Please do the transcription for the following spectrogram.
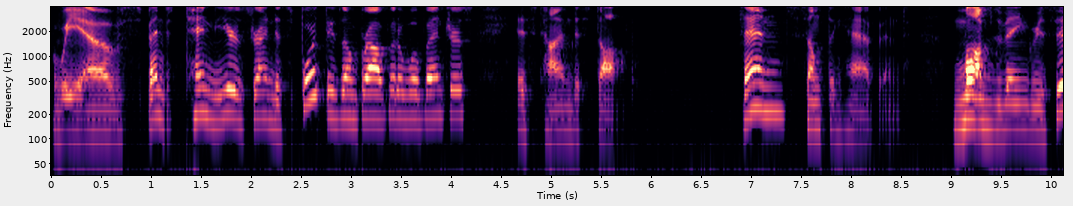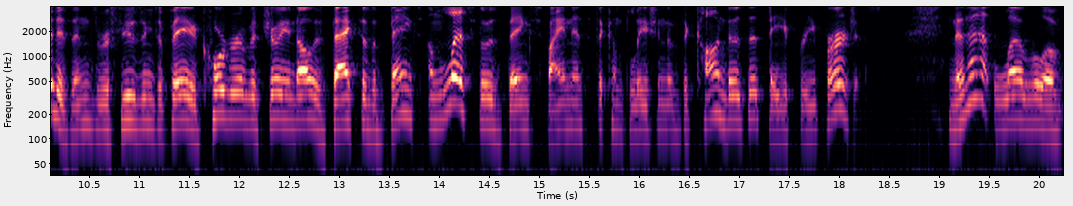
We have spent 10 years trying to support these unprofitable ventures. It's time to stop. Then something happened. Mobs of angry citizens refusing to pay a quarter of a trillion dollars back to the banks unless those banks finance the completion of the condos that they pre-purchased. Now that level of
